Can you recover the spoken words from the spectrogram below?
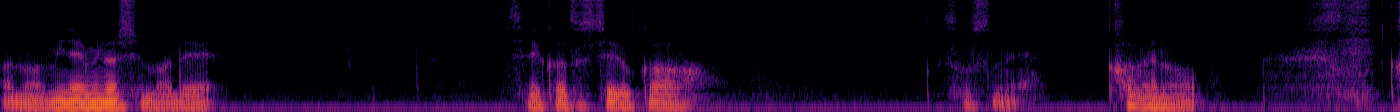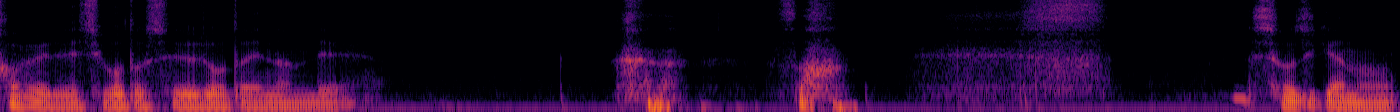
あの南の島で生活してるかそうですね。カフェのカフェで仕事してる状態なんで。そう。正直あの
